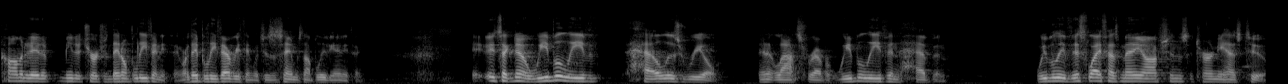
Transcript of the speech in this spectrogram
common to meet a church and they don't believe anything, or they believe everything, which is the same as not believing anything. It's like, no, we believe hell is real and it lasts forever. We believe in heaven. We believe this life has many options, eternity has two.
